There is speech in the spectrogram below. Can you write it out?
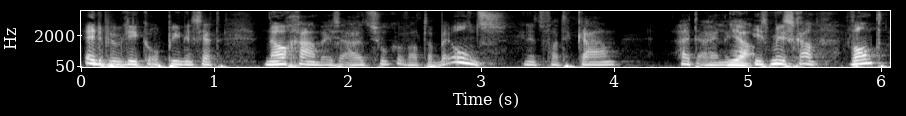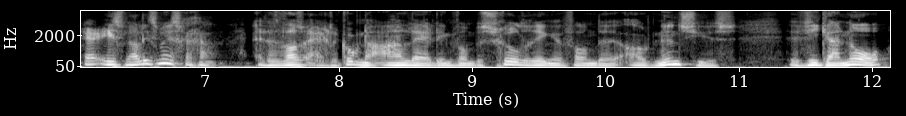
en de publieke opinie gezet. Nou gaan we eens uitzoeken wat er bij ons in het Vaticaan uiteindelijk Ja. is misgegaan. Want er is wel iets misgegaan. En dat was eigenlijk ook naar aanleiding van beschuldigingen van de oud-nuncius Vigano.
